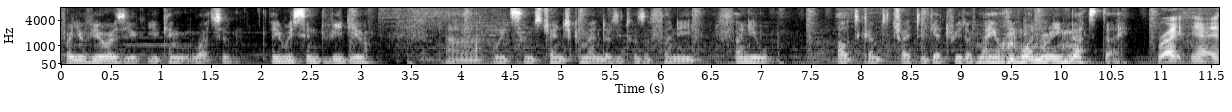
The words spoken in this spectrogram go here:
for you viewers, you you can watch a, a recent video uh, with some strange commanders. It was a funny, funny outcome to try to get rid of my own One Ring, not die. Right, yeah,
